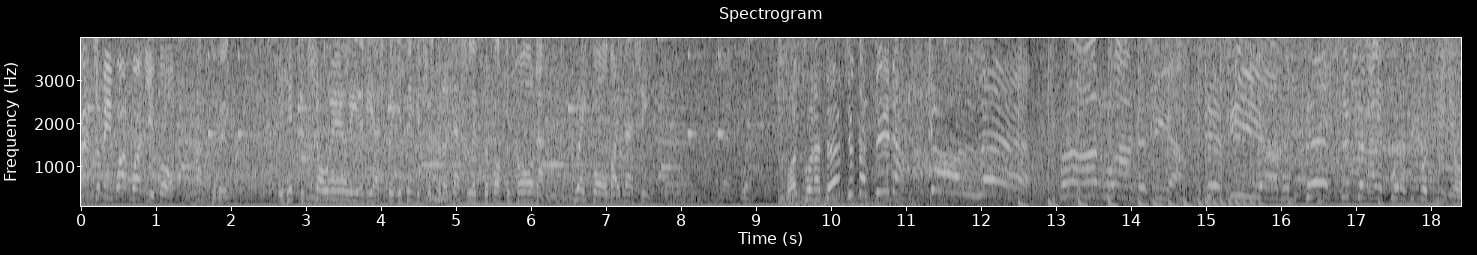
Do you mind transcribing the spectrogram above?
Had to be 1-1, you thought. had to be. He hits it so early, Iniesta, you think it's just going to nestle into the bottom corner. Great ball by Messi. والكرة تمشي وتسديدة جول مروعة دخية دخية ممتاز جدا على كرة كوتينيو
